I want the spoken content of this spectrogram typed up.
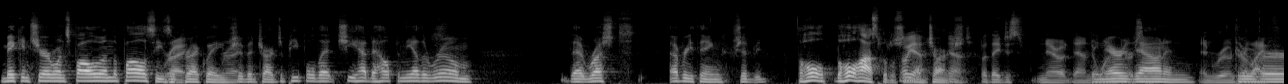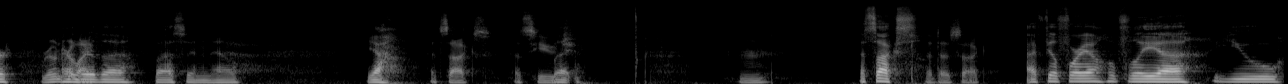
making sure everyone's following the policies the correct way right. should have been charged. The people that she had to help in the other room that rushed everything should be the whole the whole hospital should oh have yeah, been charged. yeah, but they just narrowed it down to They one narrowed it down and and ruined her life. her ruined her under life. the bus, and now, yeah, That sucks. That's huge. but Mm, that sucks. that does suck. I feel for you. Hopefully, uh, you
